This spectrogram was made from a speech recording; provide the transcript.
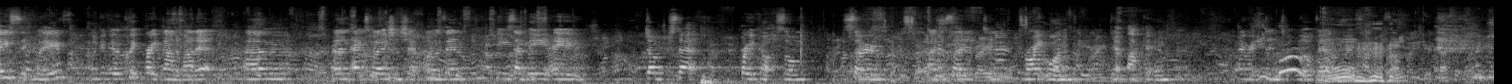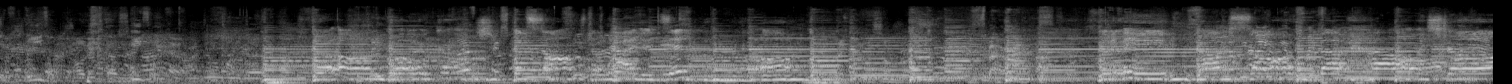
Basically, I'll give you a quick breakdown about it. Um, an ex-relationship I was in, he sent me a dubstep breakup song. So I decided to write one, get back at him. I wrote into it a little bit. All your girls, you've got songs that I did wrong. But it made me write a song about how I'm strong.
